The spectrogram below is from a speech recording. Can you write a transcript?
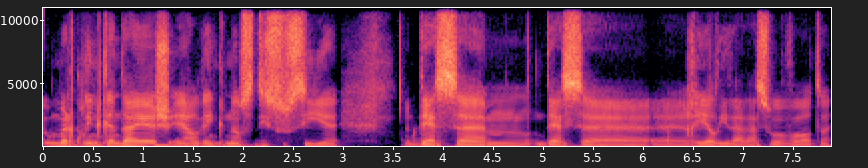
o Marcolino Candeias é alguém que não se dissocia dessa, dessa uh, realidade à sua volta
